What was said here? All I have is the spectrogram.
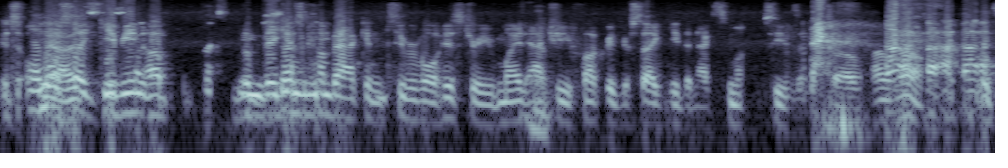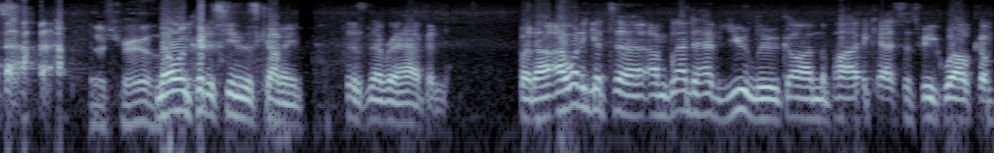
It's almost Yeah, like it's- giving up the biggest Seventy- comeback in Super Bowl history might actually fuck with your psyche the next mo- season. So I don't know. It's, So true. no one could have seen this coming. This never happened. But uh, I want to get to. I'm glad to have you, Luke, on the podcast this week. Welcome.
